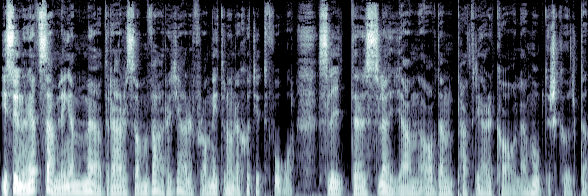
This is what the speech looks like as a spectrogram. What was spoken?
I synnerhet samlingen Mödrar som vargar från 1972 sliter slöjan av den patriarkala moderskulten.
